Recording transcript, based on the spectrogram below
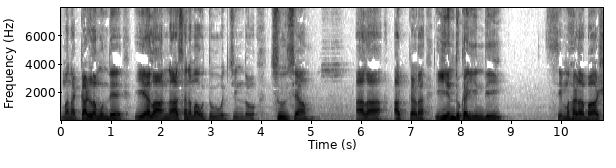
మన కళ్ళ ముందే ఎలా నాశనమవుతూ వచ్చిందో చూశాం. అలా అక్కడ ఎందుకయ్యింది? సింహళ భాష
